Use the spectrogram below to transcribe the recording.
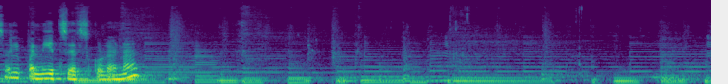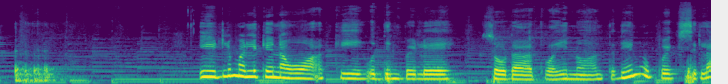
ಸ್ವಲ್ಪ ನೀರು ಸೇರಿಸ್ಕೊಳ್ಳೋಣ. ಈ ಇಡ್ಲಿ ಮಾಡಲಿಕ್ಕೆ ನಾವು ಅಕ್ಕಿ ಉದ್ದಿನಬೇಳೆ ಸೋಡಾ ಅಥವಾ ಏನು ಅಂಥದ್ದೇನು ಉಪಯೋಗಿಸಿಲ್ಲ.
